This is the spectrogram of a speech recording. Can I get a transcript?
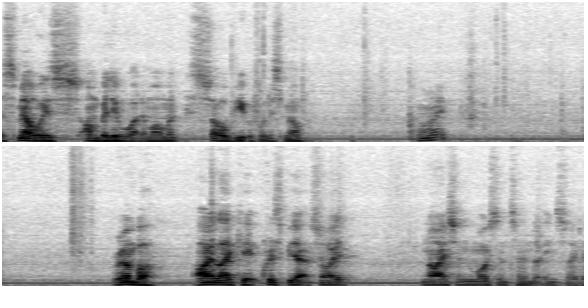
The smell is unbelievable at the moment. It's so beautiful, the smell. Alright. Remember, I like it crispy outside, nice and moist and tender inside.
